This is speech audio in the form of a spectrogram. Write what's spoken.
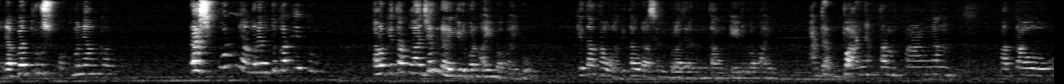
ada Petrus waktu menyangkal. Responnya menentukan itu. Kalau kita pelajari dari kehidupan Ayub Bapak Ibu, kita tahu lah, kita udah sering belajar tentang kehidupan Ayub. Ada banyak tantangan atau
